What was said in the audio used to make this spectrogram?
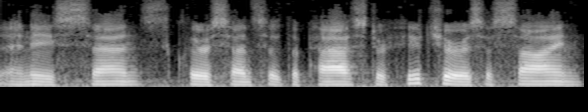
Any sense, clear sense of the past or future is a sign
